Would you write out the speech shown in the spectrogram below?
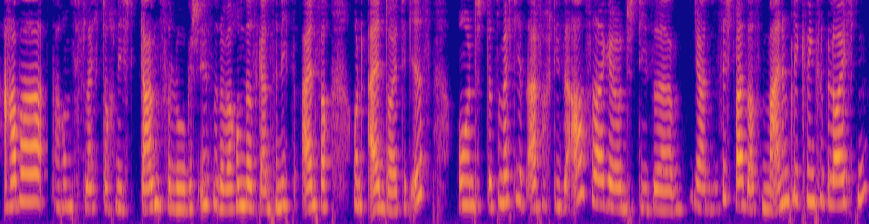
aber warum sie vielleicht doch nicht ganz so logisch ist oder warum das Ganze nicht so einfach und eindeutig ist und dazu möchte ich jetzt einfach diese Aussage und diese, ja, diese Sichtweise aus meinem Blickwinkel beleuchten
